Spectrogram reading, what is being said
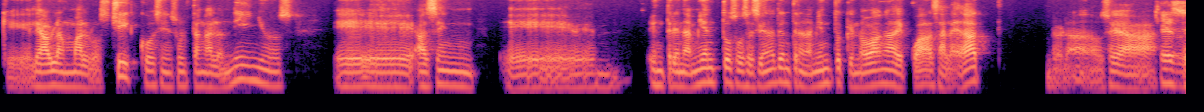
que le hablan mal a los chicos, insultan a los niños, eh, hacen eh, entrenamientos o sesiones de entrenamiento que no van adecuadas a la edad. ¿Verdad? O sea, es,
